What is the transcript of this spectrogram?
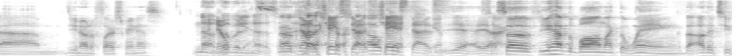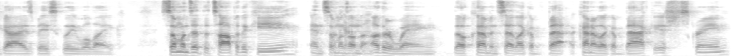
um, do you know what a flare screen is? No, Nope. nobody Yes. knows. Okay. No, Chase does. Okay. Chase does. Yeah, yeah. Sorry. So if you have the ball on like the wing, the other two guys basically will like someone's at the top of the key and someone's Okay. on the other wing. They'll come and set like a back, kind of like a backish screen,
